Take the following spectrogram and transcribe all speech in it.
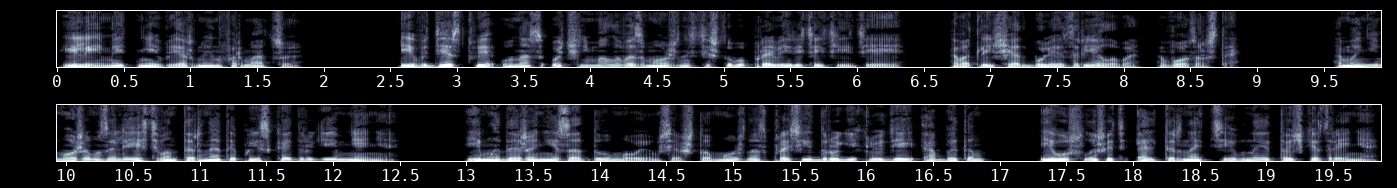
или иметь неверную информацию. И в детстве у нас очень мало возможностей, чтобы проверить эти идеи, в отличие от более зрелого возраста. Мы не можем залезть в интернет и поискать другие мнения. И мы даже не задумываемся, что можно спросить других людей об этом и услышать альтернативные точки зрения,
